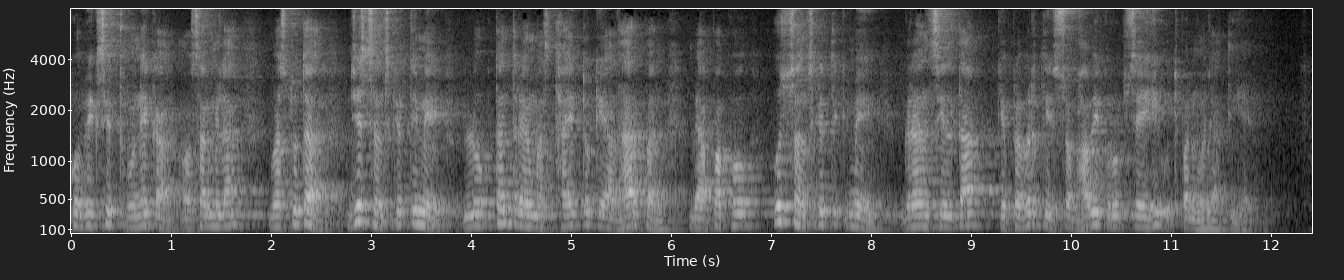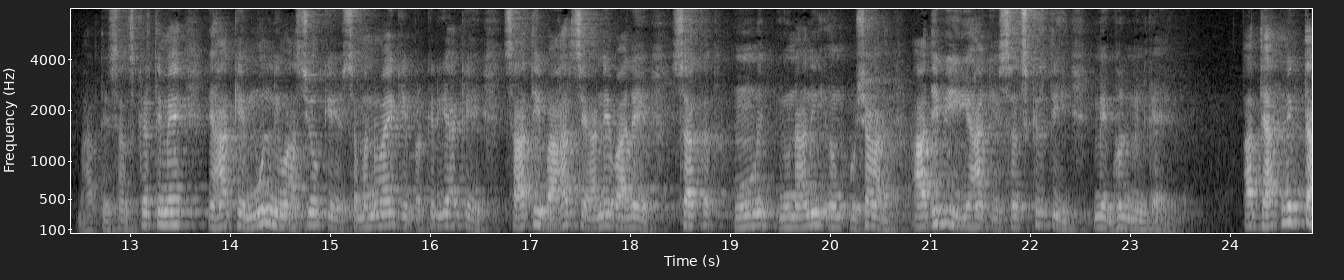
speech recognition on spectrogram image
को विकसित होने का अवसर मिला। वस्तुतः जिस संस्कृति में लोकतंत्र एवं स्थायित्व के आधार पर व्यापक हो, उस संस्कृति में ग्रहणशीलता की प्रवृत्ति स्वाभाविक रूप से ही उत्पन्न हो जाती है। भारतीय संस्कृति में यहाँ के मूल निवासियों के समन्वय की प्रक्रिया के साथ ही बाहर से आने वाले शक, हूण, यूनानी एवं कुषाण आदि भी यहाँ की संस्कृति में घुल मिल गए। आध्यात्मिकता,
